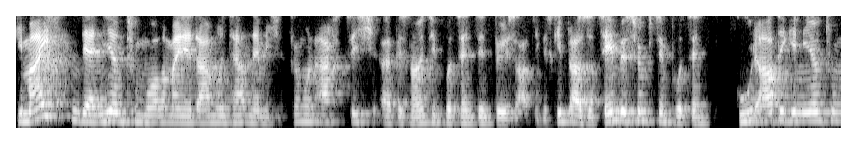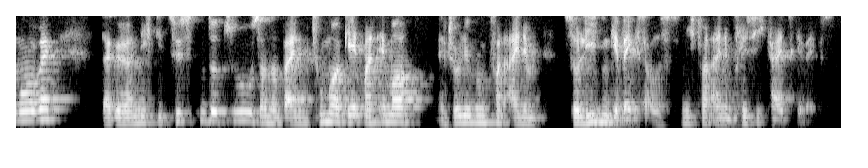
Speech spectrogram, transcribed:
Die meisten der Nierentumore, meine Damen und Herren, nämlich 85 äh, bis 90 Prozent sind bösartig. Es gibt also 10 bis 15 Prozent gutartige Nierentumore. Da gehören nicht die Zysten dazu, sondern bei einem Tumor geht man immer, Entschuldigung, von einem soliden Gewächs aus, nicht von einem Flüssigkeitsgewächs.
